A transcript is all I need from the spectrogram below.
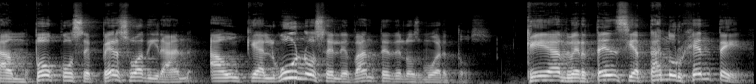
tampoco se persuadirán, aunque alguno se levante de los muertos. ¡Qué advertencia tan urgente!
